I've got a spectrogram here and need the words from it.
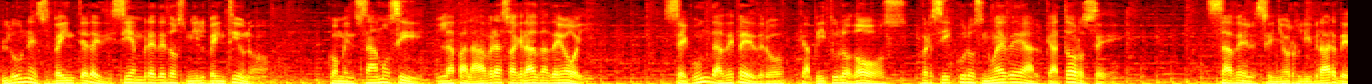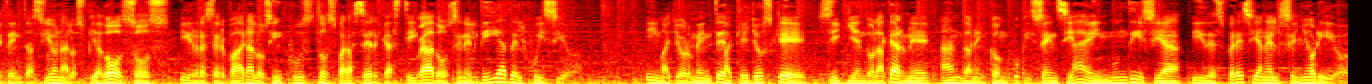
lunes 20 de diciembre de 2021. Comenzamos y, la palabra sagrada de hoy. Segunda de Pedro, capítulo 2, versículos 9 al 14. Sabe el Señor librar de tentación a los piadosos, y reservar a los injustos para ser castigados en el día del juicio. Y mayormente aquellos que, siguiendo la carne, andan en concupiscencia e inmundicia, y desprecian el señorío.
